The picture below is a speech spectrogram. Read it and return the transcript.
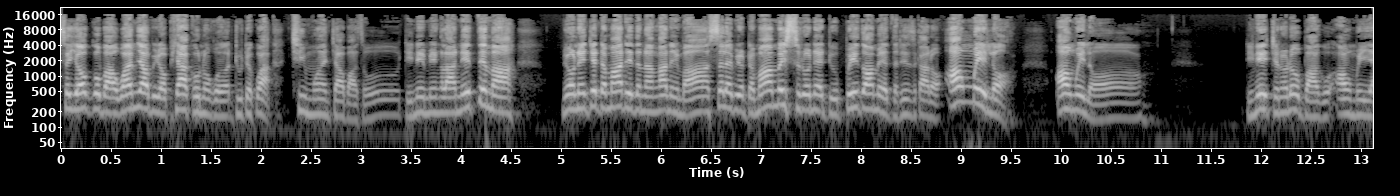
စိတ်ရောကိုယ်ပါဝမ်းမြောက်ပြီးတော့ဖျားခုံတော်ကိုအတူတကွချီးမွမ်းကြပါစို့ဒီနေ့မင်္ဂလာနေ့သစ်မှာမျော်လင့်ချက်ဓမ္မဒေသနာကနေမှာဆက်လက်ပြီးတော့ဓမ္မမိတ်ဆွေတို့နဲ့အတူပေးသွားမယ့်သတင်းစကားတော့အောင်းမေ့လော အောင်းမေ့လောဒီနေ့ကျွန်တော်တို့ဘာကိုအောင်းမေ့ရ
